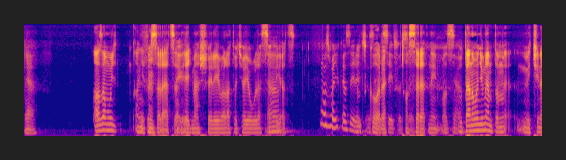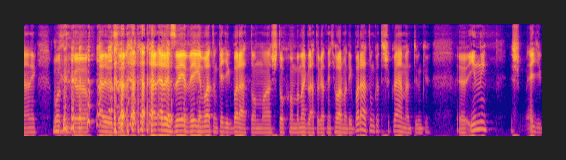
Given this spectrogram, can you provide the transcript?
Ja. Az amúgy annyit hm. össze hm. lehet szedni egy másfél év alatt, hogyha jó lesz ja. a piac. Az mondjuk azért egy, azért szép összeg. Azt szeretném. Az. Ja. Utána mondjuk nem tudom, mit csinálnék. Voltunk ö, előző, el, előző év végén voltunk egyik barátommal Stockholmba meglátogatni egy harmadik barátunkat, és akkor elmentünk ö, inni, és egy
